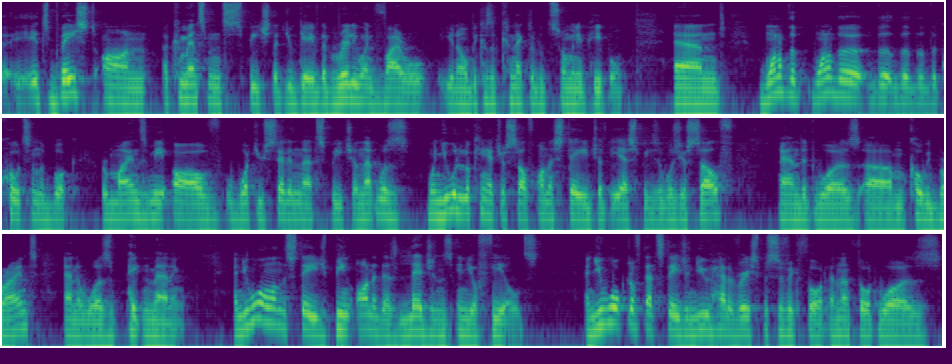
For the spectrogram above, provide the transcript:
it's based on a commencement speech that you gave that really went viral. You know, because it connected with so many people. And one of the one of the the, the, the, the quotes in the book reminds me of what you said in that speech, and that was when you were looking at yourself on a stage at the ESPYS. It was yourself, and it was um, Kobe Bryant, and it was Peyton Manning, and you were all on the stage being honored as legends in your fields. And you walked off that stage and you had a very specific thought, and that thought was,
